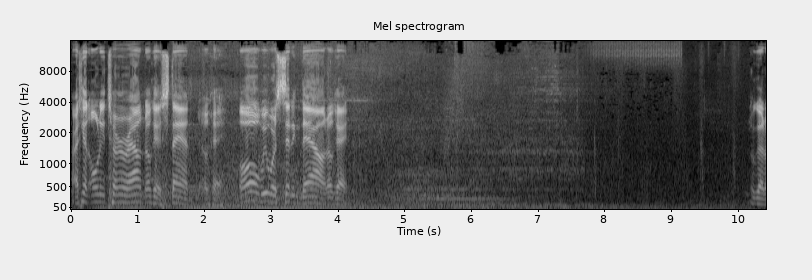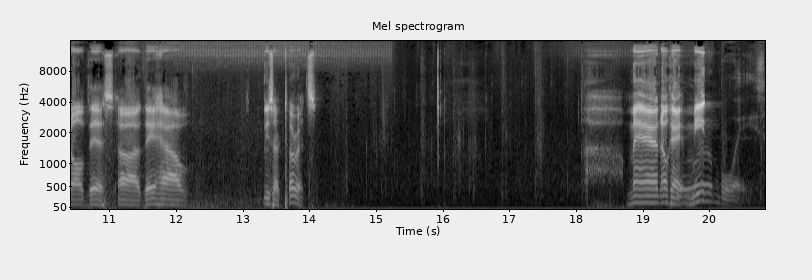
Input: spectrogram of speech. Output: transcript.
I can only turn around. Okay, stand. Okay. Oh, we were sitting down. Okay. Look at all this. Uh, they have. These are turrets. Man, okay, Poor meet boys.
